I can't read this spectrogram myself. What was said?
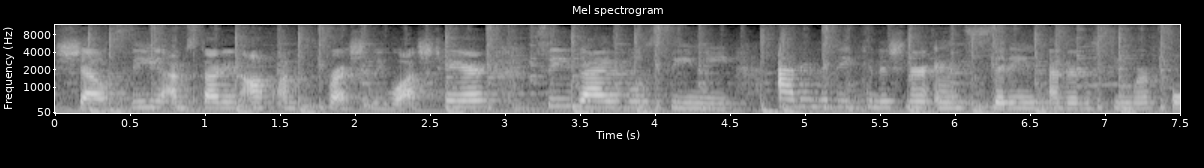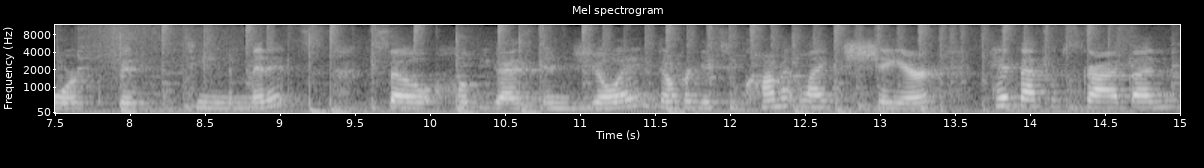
shall see. I'm starting off on freshly washed hair so you guys will see me adding the deep conditioner and sitting under the steamer for 15 minutes. So hope you guys enjoy. Don't forget to comment like share hit that subscribe button.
